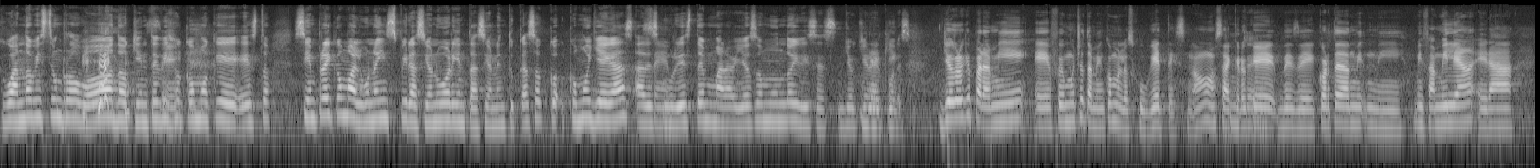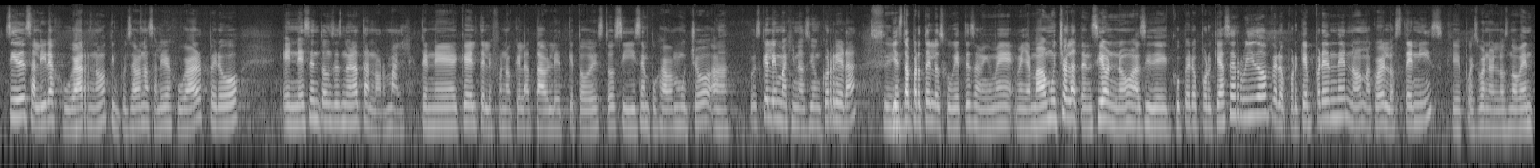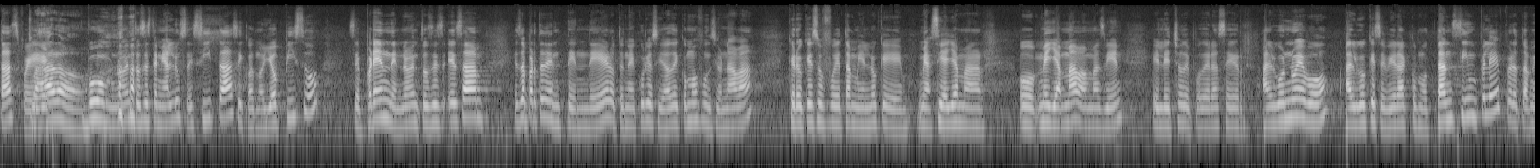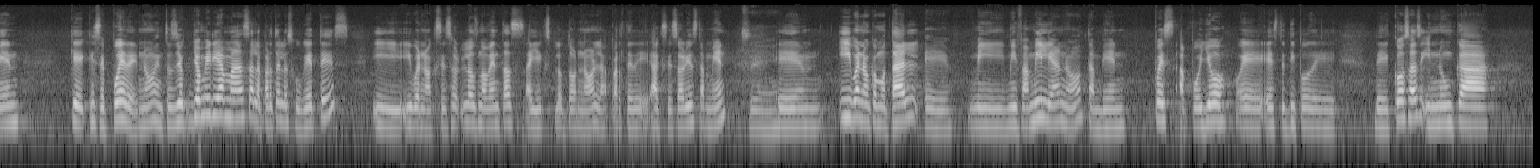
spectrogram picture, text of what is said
¿Cuándo viste un robot o quién te dijo como que esto? Siempre hay como alguna inspiración u orientación. En tu caso, ¿cómo llegas a descubrir este maravilloso mundo y dices, yo quiero ir por eso? Yo creo que para mí eh, fue mucho también como los juguetes, ¿no? O sea, creo que desde corta edad mi, mi, familia era, sí, de salir a jugar, ¿no? Te impulsaban a salir a jugar, pero en ese entonces no era tan normal tener que el teléfono, que la tablet, que todo esto, sí se empujaba mucho a pues que la imaginación corriera. Y esta parte de los juguetes a mí me, llamaba mucho la atención, ¿no? Así de, pero ¿por qué hace ruido? ¿Pero por qué prende? ¿No? Me acuerdo de los tenis, que pues bueno, en los noventas fue boom, ¿no? Entonces tenían lucecitas y cuando yo piso, se prenden, ¿no? Entonces esa, esa parte de entender o tener curiosidad de cómo funcionaba, creo que eso fue también lo que me hacía llamar, o me llamaba más bien, el hecho de poder hacer algo nuevo, algo que se viera como tan simple, pero también que, se puede, ¿no? Entonces yo, yo, me iría más a la parte de los juguetes Y, bueno, los noventas ahí explotó, ¿no? La parte de accesorios también. Sí. Em, y bueno, como tal, eh, mi, mi, familia, ¿no? También pues apoyó eh, este tipo de, de cosas y nunca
